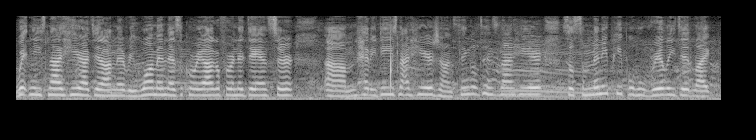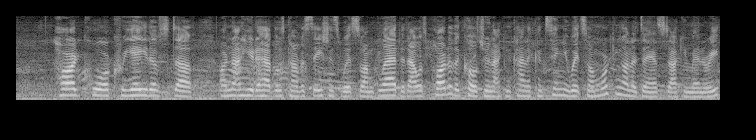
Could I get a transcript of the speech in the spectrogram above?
Whitney's not here. I did I'm Every Woman as a choreographer and a dancer. Um, Heavy D's not here. John Singleton's not here. So, so many people who really did like hardcore creative stuff are not here to have those conversations with. So I'm glad that I was part of the culture and I can kind of continue it. So I'm working on a dance documentary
